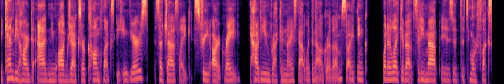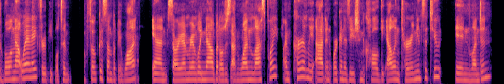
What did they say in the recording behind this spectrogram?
it can be hard to add new objects or complex behaviors, such as like street art, right? How do you recognize that with an algorithm? So I think what I like about CityMap is it, it's more flexible in that way for people to focus on what they want. And sorry, I'm rambling now, but I'll just add one last point. I'm currently at an organization called the Alan Turing Institute, in London.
